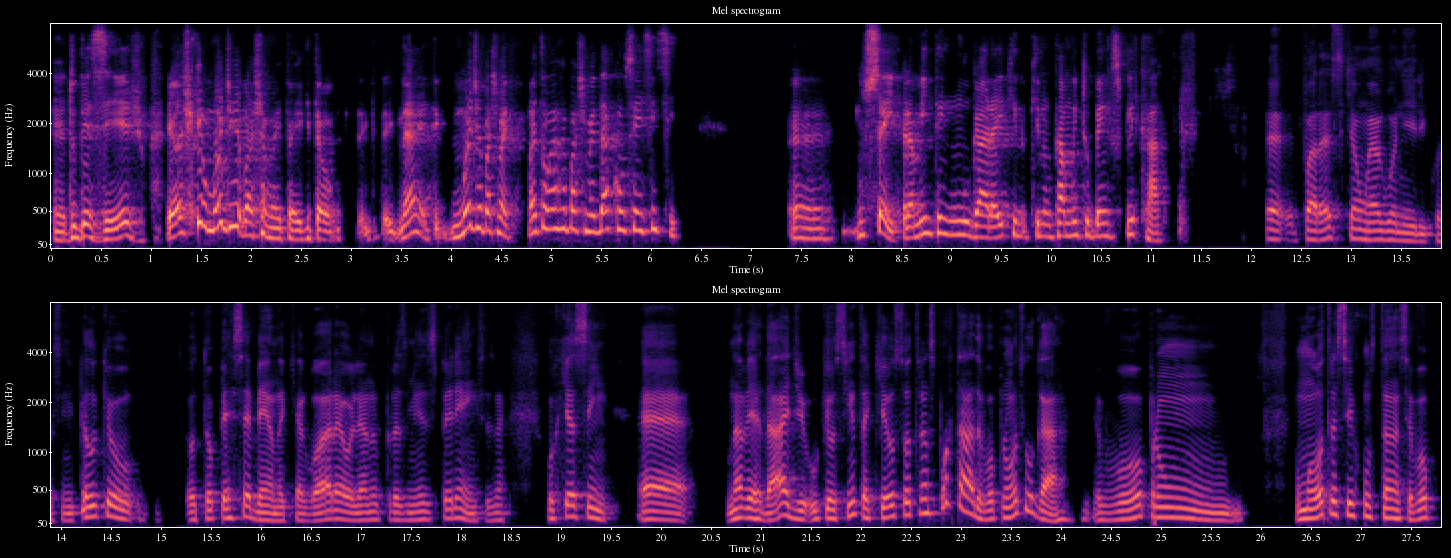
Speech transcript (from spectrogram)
é, do desejo. Eu acho que tem um monte de rebaixamento aí, então, né? Tem um monte de rebaixamento, mas não é um rebaixamento da consciência em si. É, não sei, para mim tem um lugar aí que, que não está muito bem explicado. É, parece que é um ego onírico, assim, pelo que eu, eu tô percebendo aqui agora, olhando para as minhas experiências, né? Porque, assim, é, na verdade, o que eu sinto é que eu sou transportado, eu vou para um outro lugar, eu vou para um, uma outra circunstância, eu vou,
